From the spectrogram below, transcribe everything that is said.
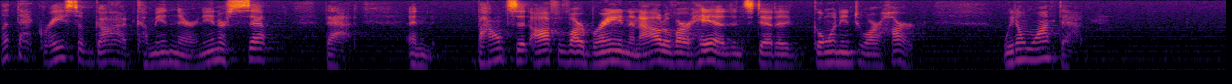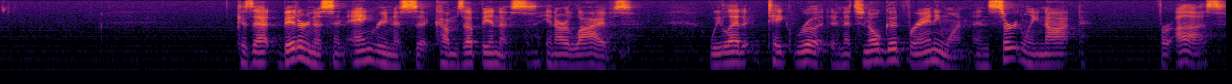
Let that grace of God come in there and intercept that and bounce it off of our brain and out of our head instead of going into our heart. We don't want that. Because that bitterness and angriness that comes up in us, in our lives, we let it take root, and it's no good for anyone, and certainly not for us,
